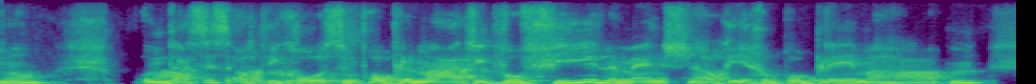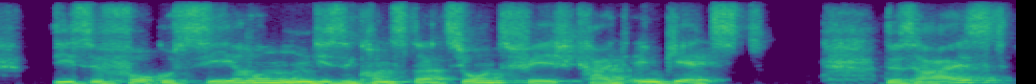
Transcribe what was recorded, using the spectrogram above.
Ne? Und das ist auch die große Problematik, wo viele Menschen auch ihre Probleme haben, diese Fokussierung und diese Konzentrationsfähigkeit im Jetzt. Das heißt,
